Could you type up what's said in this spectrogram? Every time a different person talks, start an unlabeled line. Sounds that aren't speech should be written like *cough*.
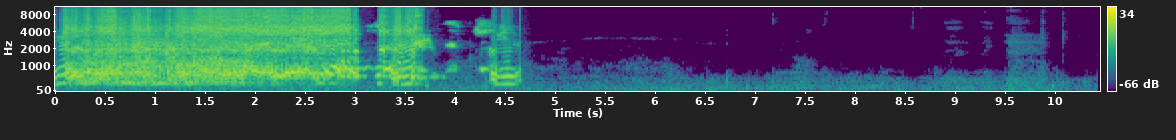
Oh! *laughs*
